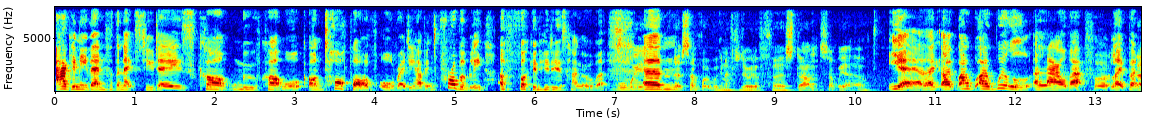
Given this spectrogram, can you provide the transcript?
agony then for the next few days. Can't move, can't walk, on top of already having probably a fucking hideous hangover. Well, we Um, at some point we're gonna have to do a first dance, aren't we? Al? Yeah, like, I, I, I will allow that for like, but Uh,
